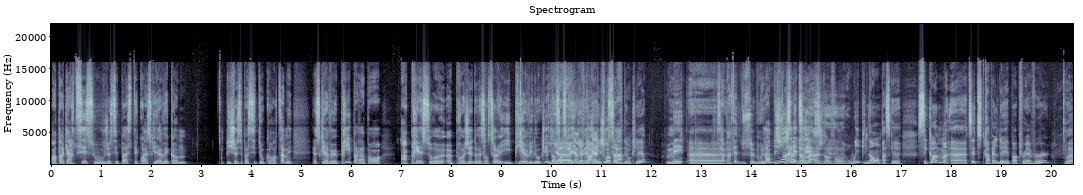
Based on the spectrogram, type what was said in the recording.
en tant qu'artiste, ou je sais pas, c'était quoi, est-ce qu'il y avait comme puis je sais pas si tu es au courant de ça, mais est-ce qu'il y avait un prix par rapport après sur un, un projet devait sortir un EP, un vidéoclip, dans Il le sens qu'il y il a avait il y gagné, a je tout pense, un ça, vidéoclip. Mais Euh, ça n'a pas fait du ce bruit-là. Puis je ouais, trouve ça dommage, dans le fond. Oui, puis non, parce que c'est comme, euh, tu sais, tu te rappelles de Hip Hop Forever? Ouais.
